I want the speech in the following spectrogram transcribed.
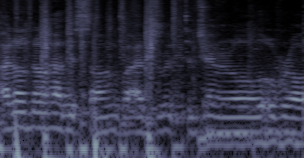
I don't know how this song vibes with the general overall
